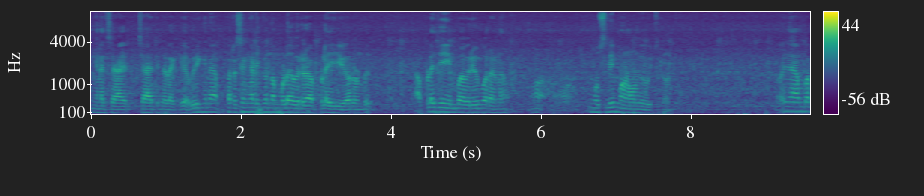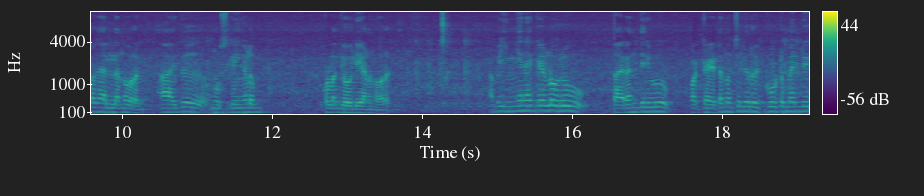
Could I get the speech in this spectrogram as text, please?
ഇങ്ങനെ ചാ ചാറ്റിന്റെ ഇടയ്ക്ക് അവരിങ്ങനെ പരസ്യം കാണിക്കും നമ്മൾ അവർ അപ്ലൈ ചെയ്യാറുണ്ട്. അപ്ലൈ ചെയ്യുമ്പോൾ അവർ പറയണ മുസ്ലിം ആണോ എന്ന് ചോദിച്ചിട്ടുണ്ട്. അപ്പോൾ ഞാൻ പറഞ്ഞ അല്ലെന്ന് പറഞ്ഞു. ആ ഇത് മുസ്ലിങ്ങളും ഉള്ള ജോലിയാണെന്ന് പറഞ്ഞു. അപ്പോൾ ഇങ്ങനെയൊക്കെയുള്ള ഒരു തരംതിരിവ് പക്കായിട്ടെന്ന് വെച്ചാൽ റിക്രൂട്ട്മെന്റ്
